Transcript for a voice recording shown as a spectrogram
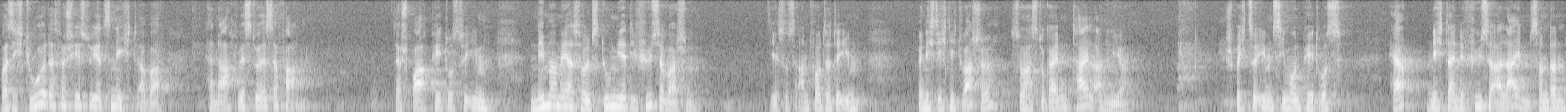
was ich tue, das verstehst du jetzt nicht, aber hernach wirst du es erfahren. Da sprach Petrus zu ihm, Nimmermehr sollst du mir die Füße waschen. Jesus antwortete ihm, Wenn ich dich nicht wasche, so hast du keinen Teil an mir spricht zu ihm Simon Petrus, Herr, nicht deine Füße allein, sondern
